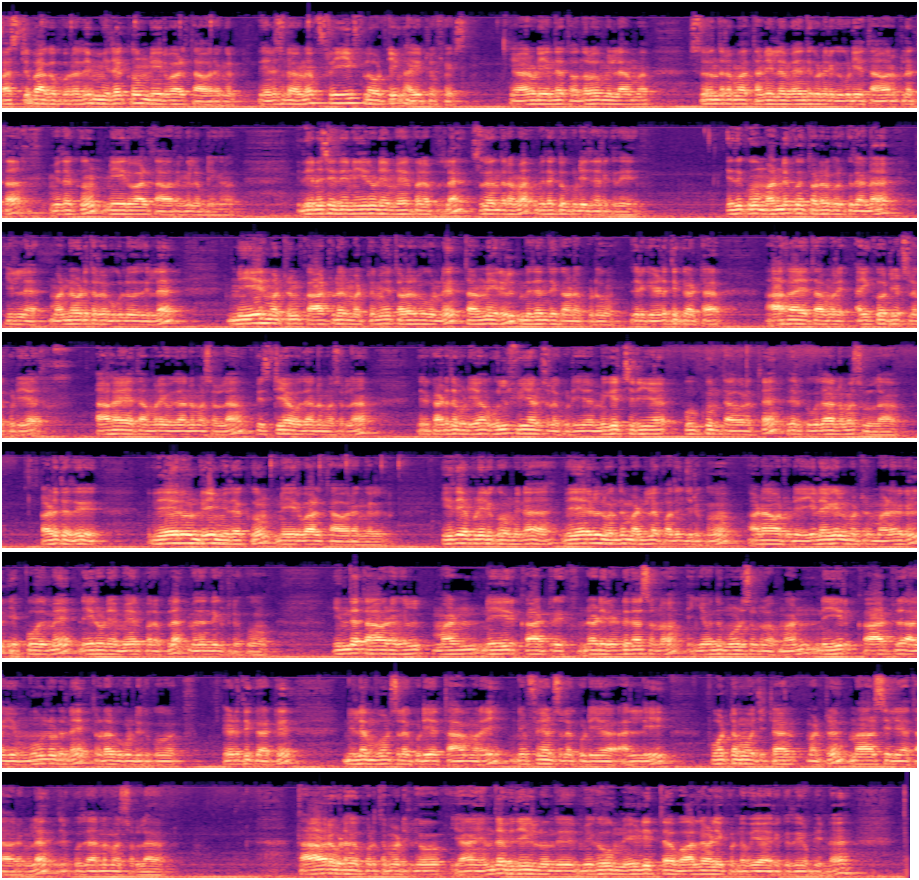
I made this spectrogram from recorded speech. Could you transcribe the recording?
ஃபர்ஸ்ட் பார்க்க போறது மிதக்கும் நீர்வாழ் தாவரங்கள். இது என்ன சொல்றாங்கன்னா ஃப்ரீ ஃப்ளோட்டிங் ஹைட்ரோஃபிக்ஸ் யாருடைய எந்த தொந்தரவும் இல்லாமல் சுதந்திரமா தண்ணியில வேந்து கொண்டிருக்கக்கூடிய தாவரங்களை தான் மிதக்கும் நீர்வாழ் தாவரங்கள் அப்படிங்கிறோம். இது என்ன செய்யுது நீருடைய மேற்பரப்புல சுதந்திரமா மிதக்கக்கூடியதா இருக்குது. இதுக்கும் மண்ணுக்கும் தொடர்பு இருக்குதானா? இல்ல. மண்ணோடு தொடர்பு கொள்வதில்லை. நீர் மற்றும் காற்றுடன் மட்டுமே தொடர்பு கொண்டு தண்ணீரில் மிதந்து காணப்படும். இதற்கு எடுத்துக்காட்டா ஆகாய தாமரை ஐகோர்டியட் சொல்லக்கூடிய ஆகாய தாமரை உதாரணமா சொல்லலாம். பிஸ்டியா உதாரணமா சொல்லலாம். இதற்கு அடுத்தபடியா உல்ஃபியான்னு சொல்லக்கூடிய மிகச்சிறிய பூக்கும் தாவரத்தை இதற்கு உதாரணமா சொல்லலாம். அடுத்தது வேரூன்றி மிதக்கும் நீர்வாழ் தாவரங்கள். இது எப்படி இருக்கும் அப்படின்னா வேர்கள் வந்து மண்ணில் பதிஞ்சிருக்கும். ஆனால் அவருடைய இலைகள் மற்றும் மலர்கள் எப்போதுமே நீருடைய மேற்பரப்பில் மிதந்துகிட்டு இருக்கும். இந்த தாவரங்கள் மண் நீர் காற்று. முன்னாடி ரெண்டு தான் சொன்னோம். இங்க வந்து மூணு சொல்றோம். மண் நீர் காற்று ஆகிய மூணுடனே தொடர்பு கொண்டிருக்கும். எடுத்துக்காட்டு நிலம்போன்னு சொல்லக்கூடிய தாமரை நிஃபியான்னு சொல்லக்கூடிய அல்லி போட்டமோஜிட்டான் மற்றும் மார்சிலியா தாவரங்களை இதற்கு உதாரணமா சொல்லலாம். தாவர உலகை பொறுத்த மட்டும் எந்த விதைகள் வந்து மிகவும் நீடித்த வாழ்நாளை கொண்டவையா இருக்குது அப்படின்னா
